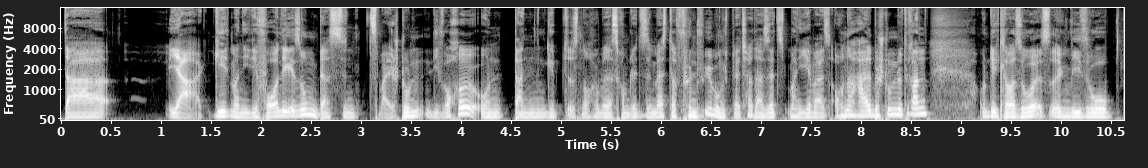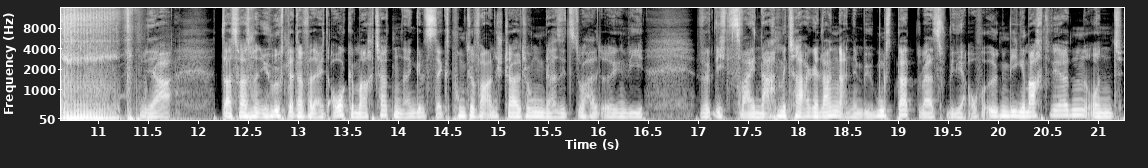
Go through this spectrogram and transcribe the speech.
Da, ja, geht man in die Vorlesung, das sind zwei Stunden die Woche und dann gibt es noch über das komplette Semester fünf Übungsblätter, da setzt man jeweils auch eine halbe Stunde dran und die Klausur ist irgendwie so, ja, das, was man in Übungsblättern vielleicht auch gemacht hat. Und dann gibt es Sechs-Punkte-Veranstaltungen, da sitzt du halt irgendwie wirklich zwei Nachmittage lang an einem Übungsblatt, weil es will ja auch irgendwie gemacht werden. Und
